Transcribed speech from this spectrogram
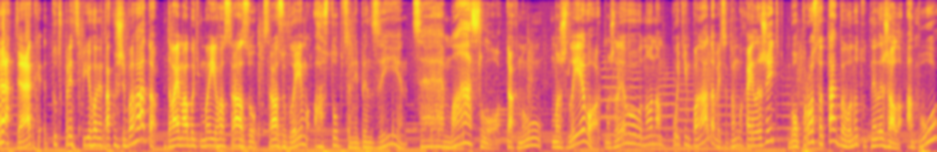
так, тут, в принципі, його не так уж і багато. Давай, мабуть, ми його сразу, сразу влиємо. А, стоп, це не бензин, це масло. Так, ну, можливо, можливо, воно нам потім понадобиться, тому хай лежить, бо просто так би воно тут не лежало. Або,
